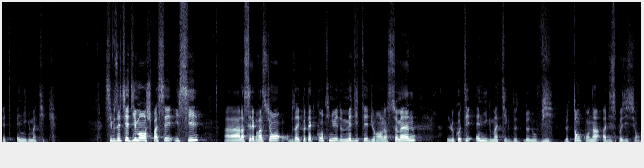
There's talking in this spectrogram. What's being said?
est énigmatique. Si vous étiez dimanche passé ici, à la célébration, vous avez peut-être continué de méditer durant la semaine le côté énigmatique de, nos vies, le temps qu'on a à disposition.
